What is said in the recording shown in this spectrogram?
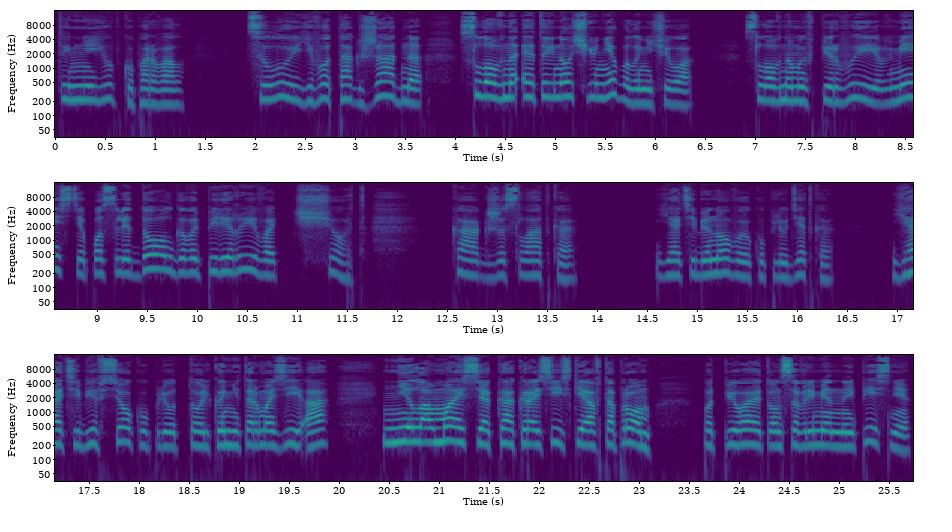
«Ты мне юбку порвал», Целую его так жадно, словно этой ночью не было ничего. Словно мы впервые вместе после долгого перерыва. Черт, как же сладко. Я тебе новую куплю, детка. Я тебе все куплю, только не тормози, а? Не ломайся, как российский автопром. Подпевает он современные песни,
